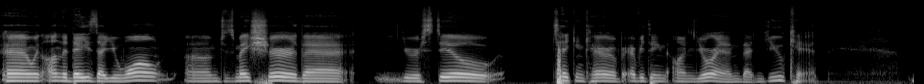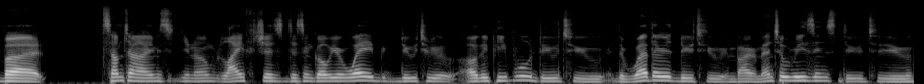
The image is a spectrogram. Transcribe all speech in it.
And when, on the days that you won't, um, just make sure that you're still taking care of everything on your end that you can. But sometimes you know life just doesn't go your way due to other people due to the weather due to environmental reasons due to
